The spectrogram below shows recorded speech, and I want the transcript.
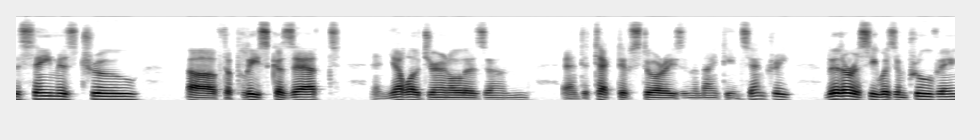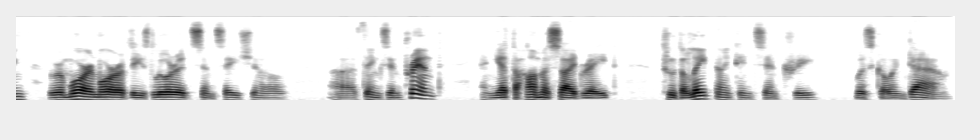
The same is true of the Police Gazette and yellow journalism and detective stories in the 19th century. Literacy was improving. There were more and more of these lurid, sensational uh, things in print, and yet the homicide rate through the late 19th century was going down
